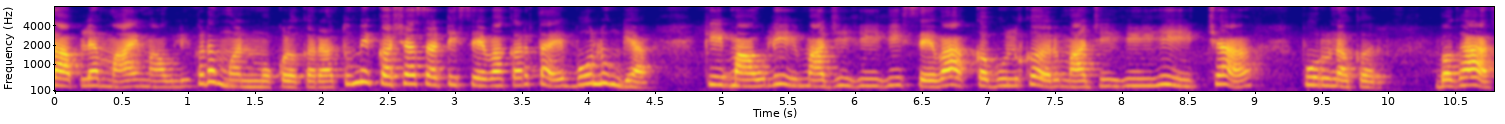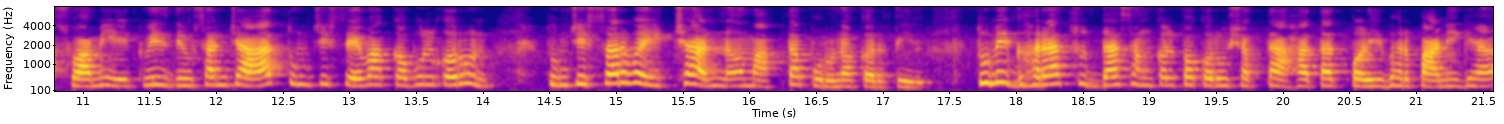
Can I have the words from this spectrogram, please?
तर आपल्या माय माऊलीकडं मन मोकळं करा. तुम्ही कशासाठी सेवा करताय बोलून घ्या. की माऊली माझी ही ही सेवा कबूल कर माझी ही ही इच्छा पूर्ण कर. बघा स्वामी एकवीस दिवसांच्या आत तुमची सेवा कबूल करून तुमची सर्व इच्छा न मागता पूर्ण करतील. तुम्ही घरात सुद्धा संकल्प करू शकता. हातात पळीभर पाणी घ्या.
